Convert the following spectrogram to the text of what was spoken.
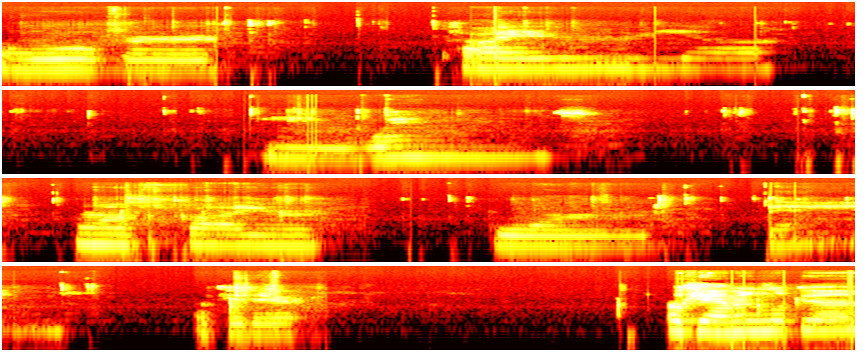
over Pyrrhia. The wings of fire board game. Okay, there. Okay, I'm gonna look at.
